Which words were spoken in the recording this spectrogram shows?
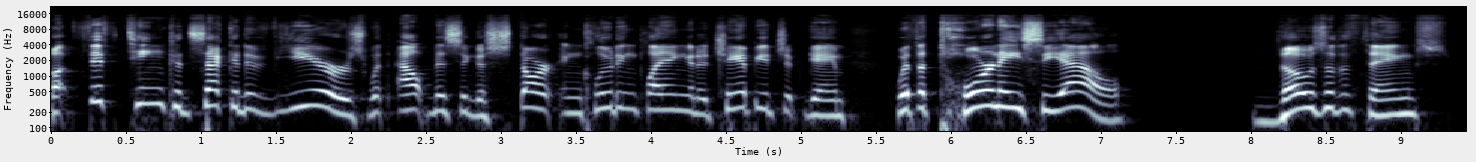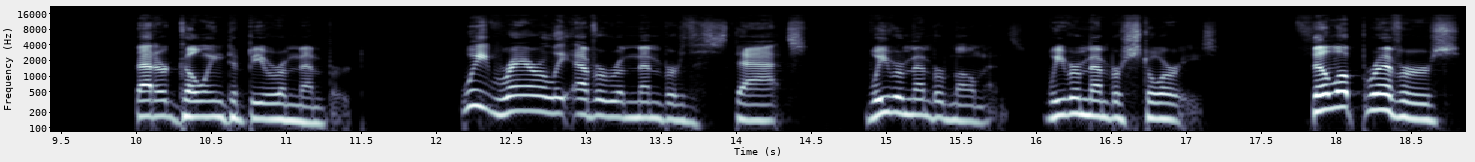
but 15 consecutive years without missing a start, including playing in a championship game with a torn ACL, those are the things that are going to be remembered. We rarely ever remember the stats. We remember moments. We remember stories. Philip Rivers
